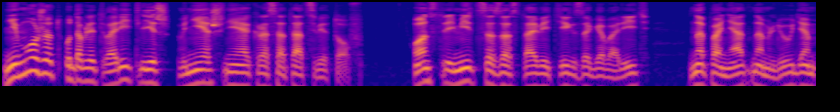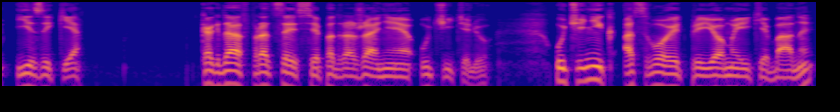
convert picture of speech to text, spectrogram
не может удовлетворить лишь внешняя красота цветов. Он стремится заставить их заговорить на понятном людям языке. Когда в процессе подражания учителю ученик освоит приемы икебаны,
